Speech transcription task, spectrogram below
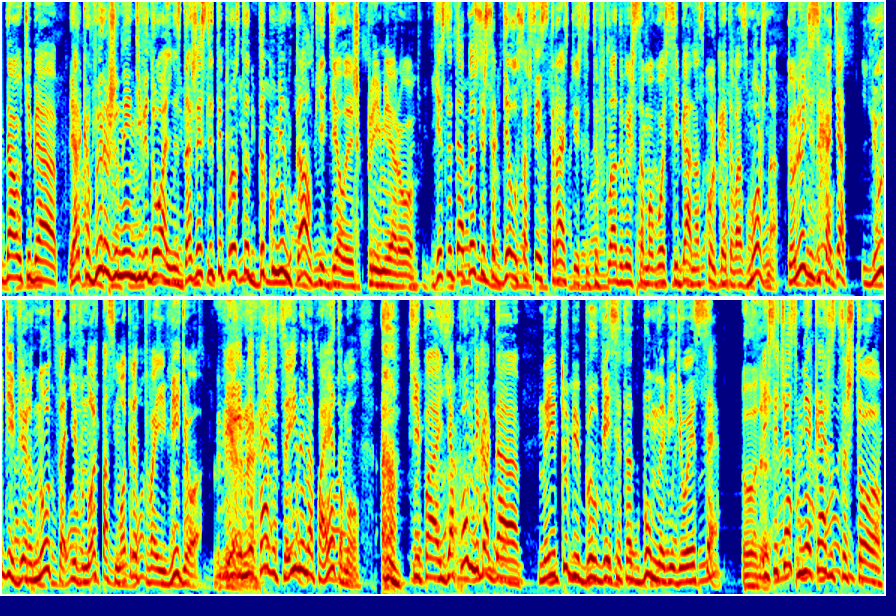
когда у тебя ярко выраженная индивидуальность, даже если ты просто документалки делаешь, к примеру. Если ты относишься к делу со всей страстью, если ты вкладываешь самого себя, насколько это возможно, то люди захотят, люди вернутся и вновь посмотрят твои видео. И мне кажется, именно поэтому. типа, я помню, когда на Ютубе был весь этот бум на видеоэссе. О, да. И сейчас мне кажется, что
